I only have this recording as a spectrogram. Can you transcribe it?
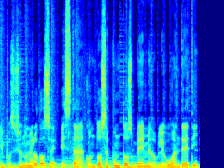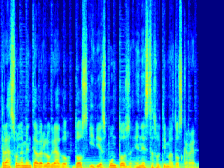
en posición número 12 está con 12 puntos BMW Andretti tras solamente haber logrado 2 y 10 puntos en estas últimas dos carreras.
